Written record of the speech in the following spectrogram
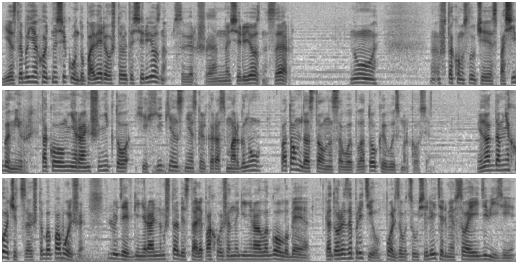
Если бы я хоть на секунду поверил, что это серьезно... Совершенно серьезно, сэр. Ну, в таком случае спасибо, мир. Такого мне раньше никто... Хихикинс несколько раз моргнул, потом достал носовой платок и высморкался. Иногда мне хочется, чтобы побольше людей в генеральном штабе стали похожи на генерала Голубея, который запретил пользоваться усилителями в своей дивизии.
